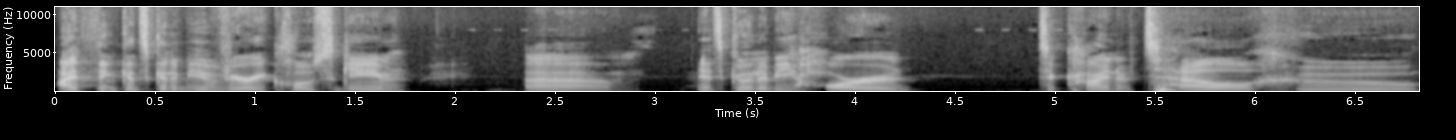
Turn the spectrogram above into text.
I think it's going to be a very close game. Um, it's going to be hard to kind of tell who.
